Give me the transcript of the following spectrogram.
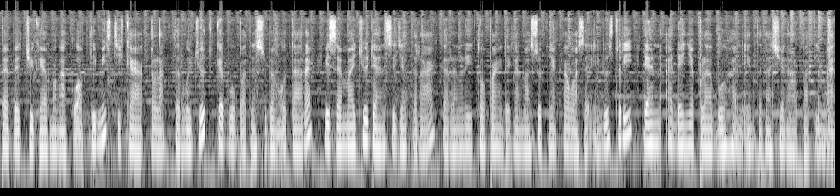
Pepet juga mengaku optimis jika kelak terwujud Kabupaten Subang Utara bisa maju dan sejahtera karena ditopang dengan masuknya kawasan industri dan adanya pelabuhan internasional Patimban.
